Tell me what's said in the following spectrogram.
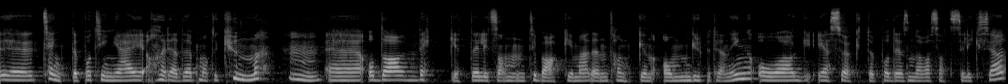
eh, tenkte på ting jeg allerede på en måte kunne. Eh, og da vekket det litt sånn tilbake i meg den tanken om gruppetrening. Og jeg søkte på det som da var Sats Elixia.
